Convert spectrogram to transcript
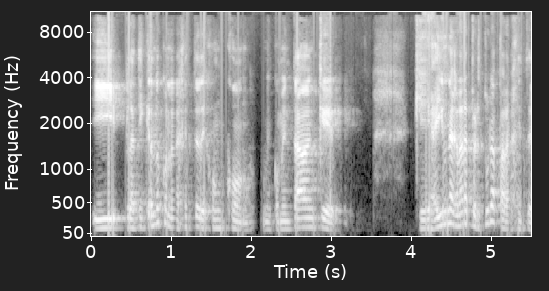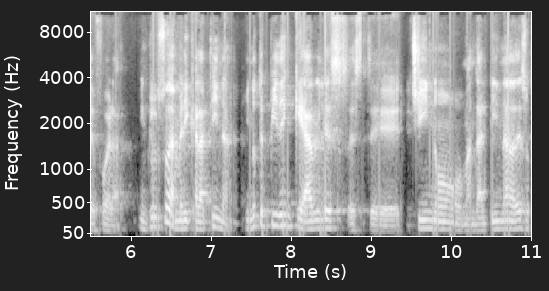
Y platicando con la gente de Hong Kong, me comentaban que, que hay una gran apertura para gente de fuera, incluso de América Latina, y no te piden que hables este, chino, mandarín, nada de eso.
